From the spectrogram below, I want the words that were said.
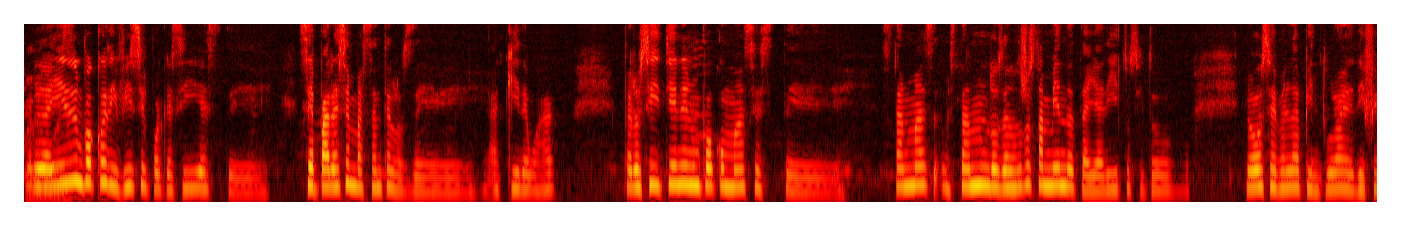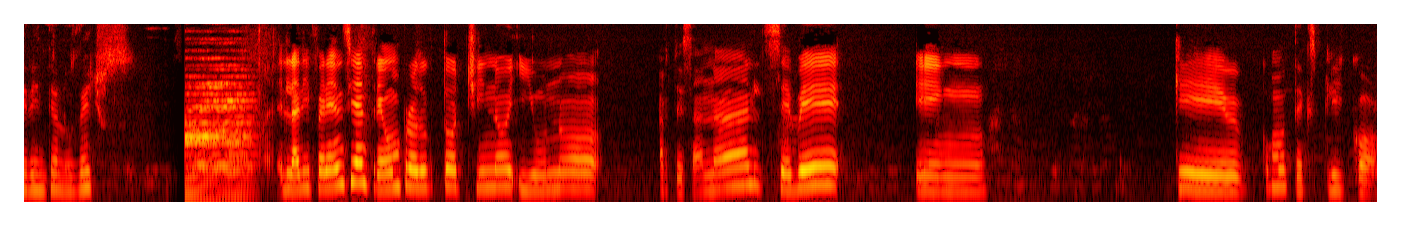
Pero ahí es un poco difícil porque sí, este, se parecen bastante a los de aquí de Oaxaca, pero sí tienen un poco más, este, están más, están, los de nosotros están bien detalladitos y todo. Luego se ve la pintura diferente a los de ellos. La diferencia entre un producto chino y uno artesanal se ve en que, ¿cómo te explico?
